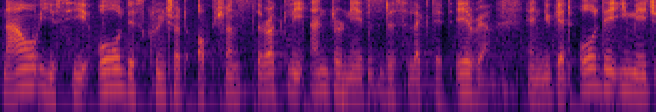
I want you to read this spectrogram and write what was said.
now you see all the screenshot options directly underneath the selected area and you get all the image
